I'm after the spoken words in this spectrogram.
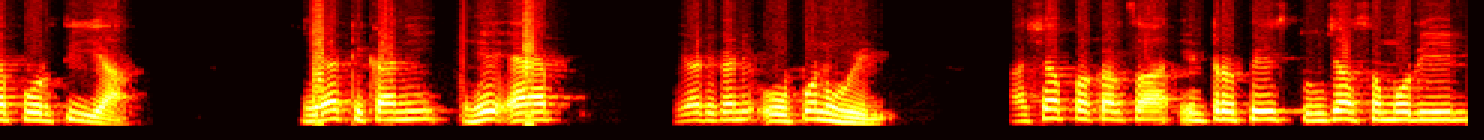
ऍप वरती या. या ठिकाणी हे ऍप या ठिकाणी ओपन होईल. अशा प्रकारचा इंटरफेस तुमच्यासमोर येईल.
